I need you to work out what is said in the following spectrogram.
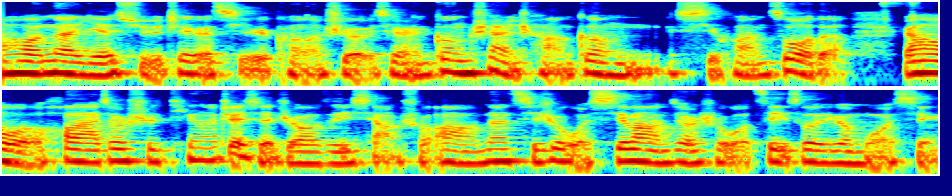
然后那也许这个其实可能是有一些人更擅长、更喜欢做的。然后我后来就是听了这些之后，自己想说，哦，那其实我希望就是我自己做一个模型，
